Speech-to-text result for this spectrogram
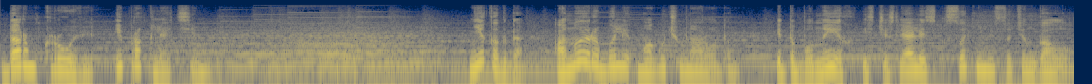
даром крови и проклятием. Некогда анойры были могучим народом, и табуны их исчислялись сотнями сотен голов.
